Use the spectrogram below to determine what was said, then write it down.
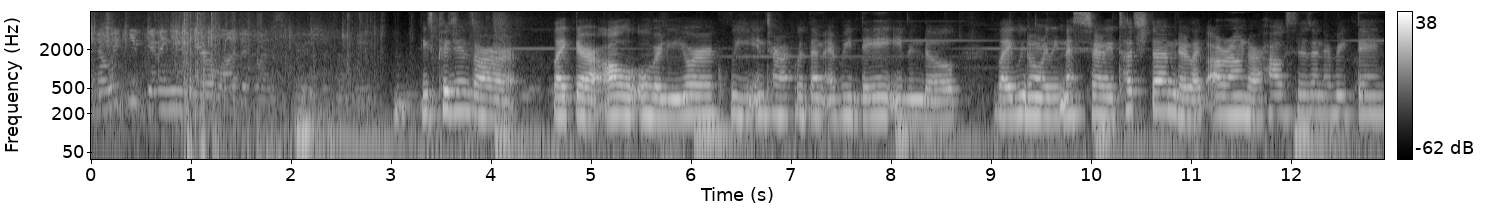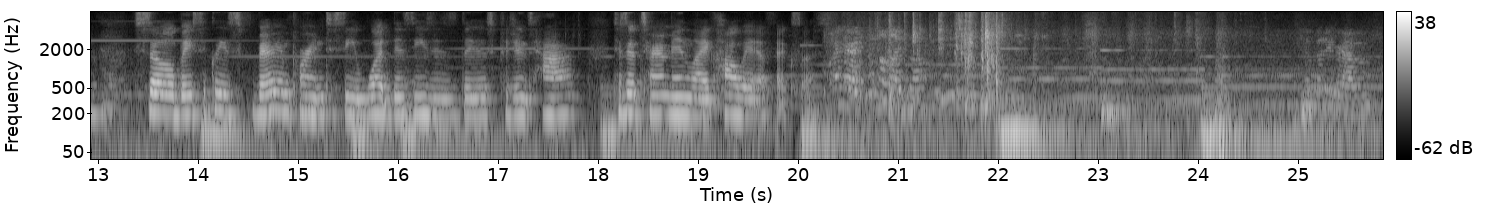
I know we keep giving you neurologic ones. These pigeons are like they're all over New York. We interact with them every day, even though like we don't really necessarily touch them. They're like around our houses and everything. So basically it's very important to see what diseases these pigeons have to determine like how it affects us. Somebody grab him.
